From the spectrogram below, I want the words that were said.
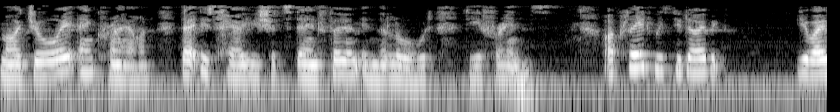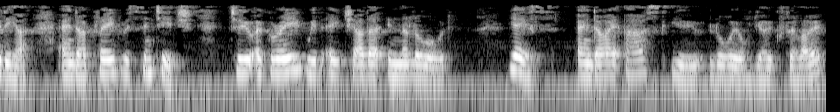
my joy and crown, that is how you should stand firm in the Lord, dear friends. I plead with Euodia and I plead with Syntyche to agree with each other in the Lord. Yes, and I ask you, loyal yokefellow,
